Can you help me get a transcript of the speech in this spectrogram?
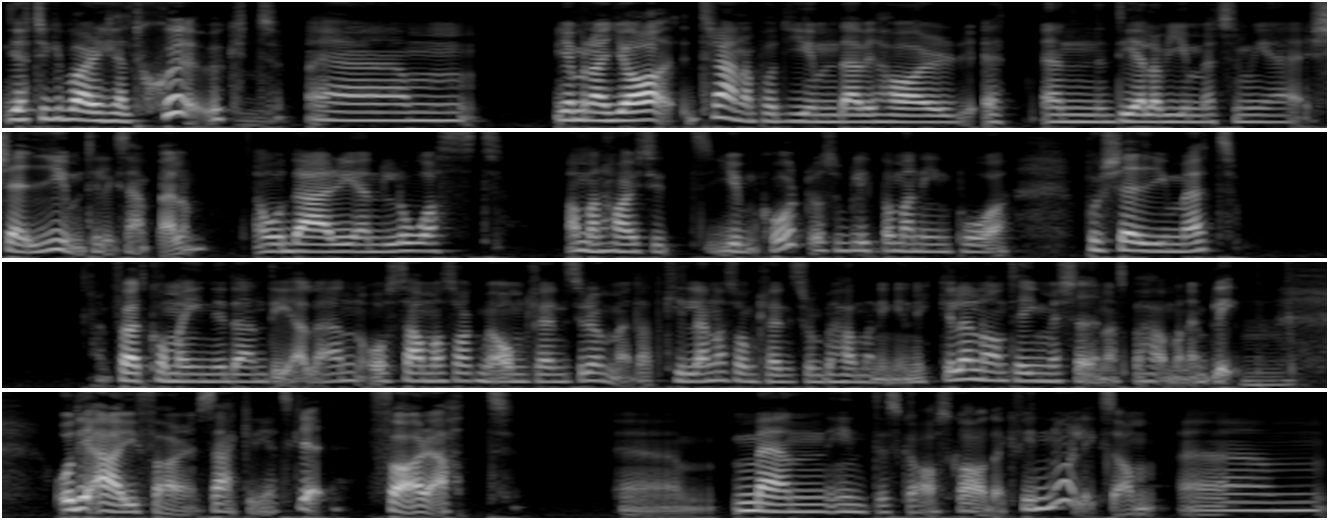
Jag tycker bara det är helt sjukt. Ehm, jag menar, jag tränar på ett gym där vi har ett, en del av gymmet som är tjejgym till exempel. Och där är en låst, ja, man har ju sitt gymkort och så blippar man in på, på tjejgymmet för att komma in i den delen. Och samma sak med omklädningsrummet. Att killarnas omklädningsrum behöver man ingen nyckel eller någonting, men tjejernas behöver man en blipp. Och det är ju för en säkerhetsgrej. För att ehm, män inte ska skada kvinnor liksom. Ehm,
